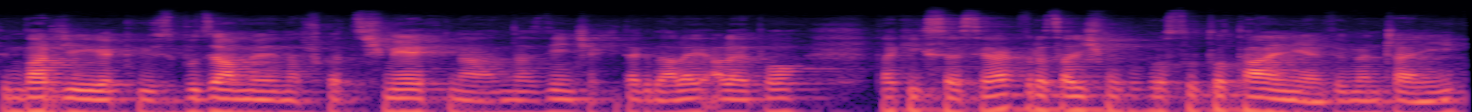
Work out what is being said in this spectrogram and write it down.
tym bardziej jak już wzbudzamy na przykład śmiech na, na zdjęciach i tak dalej, ale po takich sesjach wracaliśmy po prostu totalnie wymęczeni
